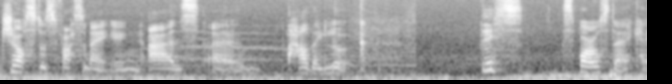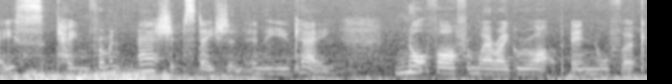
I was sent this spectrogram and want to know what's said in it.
just as fascinating as um, how they look. This spiral staircase came from an airship station in the UK, not far from where I grew up in Norfolk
